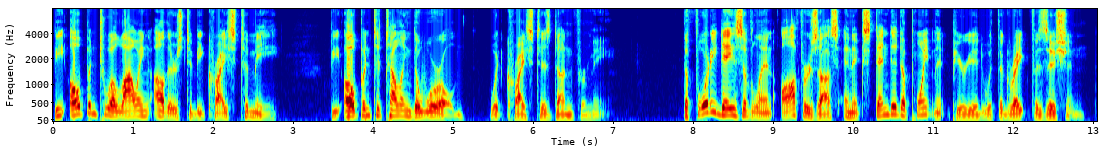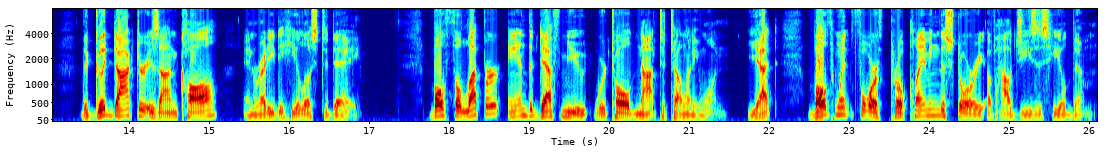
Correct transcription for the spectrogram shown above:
Be open to allowing others to be Christ to me. Be open to telling the world what Christ has done for me. The 40 days of Lent offers us an extended appointment period with the great physician. The good doctor is on call and ready to heal us today. Both the leper and the deaf mute were told not to tell anyone. Yet, both went forth proclaiming the story of how Jesus healed them.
